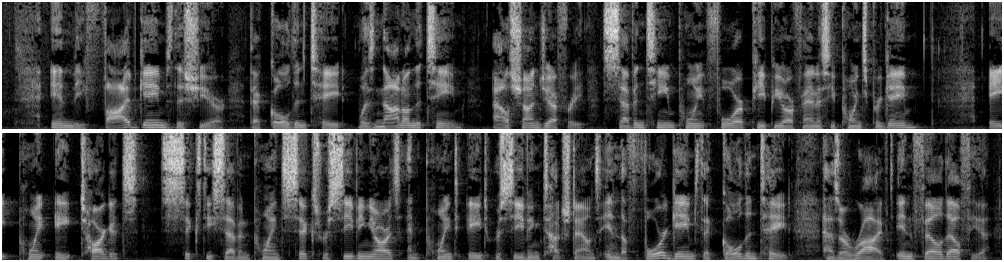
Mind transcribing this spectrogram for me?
In the five games this year that Golden Tate was not on the team, Alshon Jeffery, 17.4 PPR fantasy points per game, 8.8 targets, 67.6 receiving yards and 0.8 receiving touchdowns in the four games that Golden Tate has arrived in Philadelphia.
